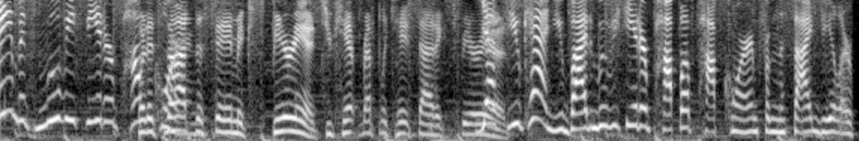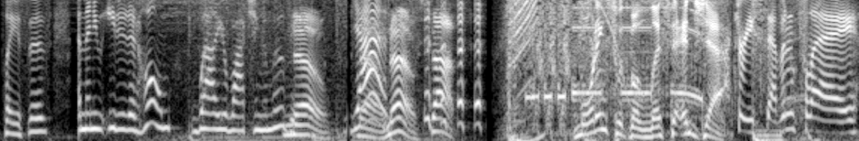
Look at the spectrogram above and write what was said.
same. It's movie theater popcorn. but it's not the same experience. You can't replicate that experience. Yes, you can. You buy the movie theater pop up popcorn from the side dealer places, and then you eat it at home while you're watching a movie. No. Yes. No, no stop. Mornings with Melissa and Jack. 3 7 play.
